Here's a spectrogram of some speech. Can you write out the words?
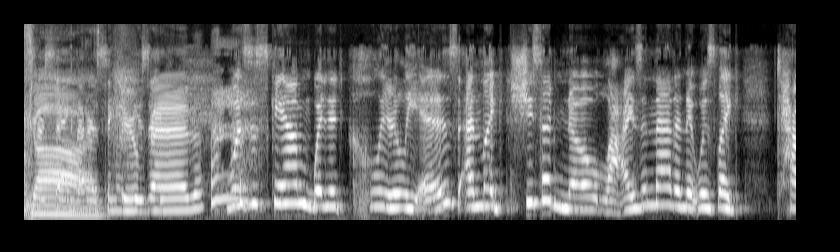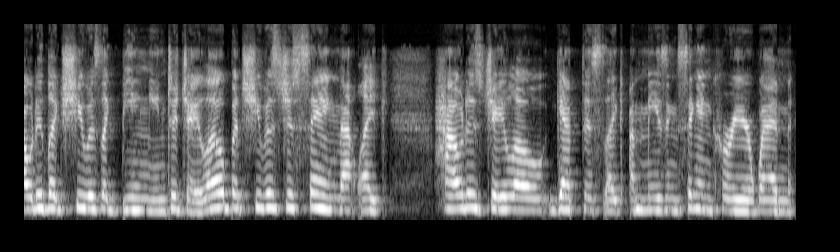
for saying that her God. singing music Stupid. was a scam when it clearly is. And like she said no lies in that and it was like touted like she was like being mean to J-Lo, but she was just saying that like how does J-Lo get this like amazing singing career when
